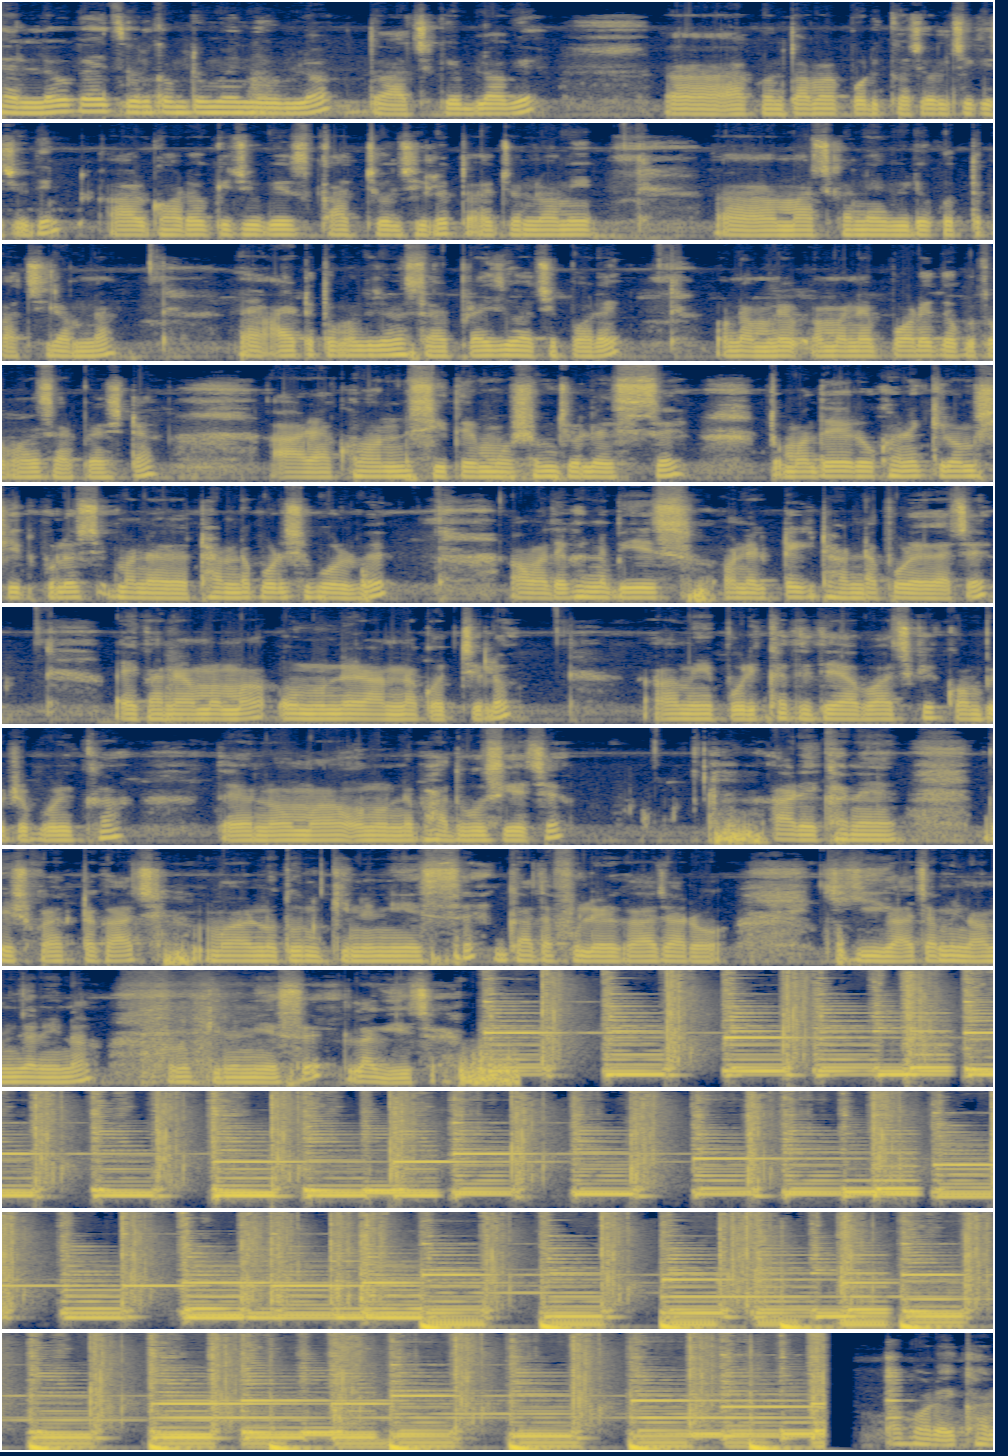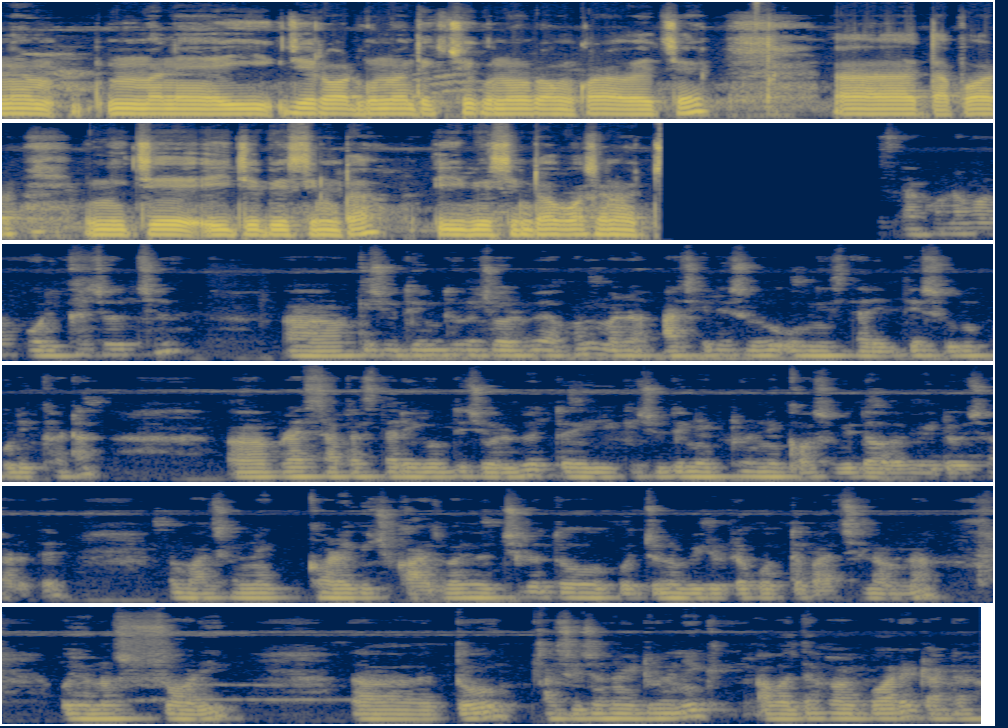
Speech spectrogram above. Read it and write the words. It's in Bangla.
Hello guys welcome to my new blog তো আজকে ব্লগে এখন তো আমার পরীক্ষা চলছে কিছুদিন, আর ঘরেও কিছু বেশ কাজ চলছিল তার জন্য আমি মাঝখানে ভিডিও করতে পারছিলাম না। হ্যাঁ আর একটা তোমাদের জন্য সারপ্রাইজও আছে পরে। আমরা মানে পরে দেবো তোমাদের সারপ্রাইজটা আর এখন শীতের মৌসুম চলে এসছে। তোমাদের ওখানে কীরকম শীত পড়েছে মানে ঠান্ডা পড়েছে বলবে? আমাদের এখানে বেশ অনেকটাই ঠান্ডা পড়ে গেছে। এখানে আমার মা উনুনে রান্না করছিল। আমি পরীক্ষা দিতে যাব আজকে কম্পিউটার পরীক্ষা। তাই জন্য মা উনুনে ভাত বসিয়েছে। আর এখানে বেশ কয়েকটা গাছ মা নতুন কিনে নিয়ে এসছে। গাঁদা ফুলের গাছ আরও কী কী গাছ আমি নাম জানি না আমি কিনে নিয়ে এসে লাগিয়েছে। তারপর এখানে মানে এই যে রডগুলো দেখছ, এগুলো রং করা হয়েছে। তারপর নিচে এই যে বেসিনটা, এই বেসিনটাও বসানো হচ্ছে। এখন আমার পরীক্ষা চলছে। কিছুদিন ধরে চলবে এখন মানে আজকে দিয়ে শুরু, উনিশ তারিখ দিয়ে শুরু পরীক্ষাটা। প্রায় সাতাশ তারিখ অবধি চলবে, তো এই কিছুদিন একটুখানি অসুবিধা হবে ভিডিও ছাড়তে। তো মাঝখানে ঘরে কিছু কাজ বাজ হচ্ছিল, তো ওর জন্য ভিডিওটা করতে পারছিলাম না। ওই জন্য সরি তো আজকের জন্য একটুখানি আবার দেখা হবে পরে টাটা।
